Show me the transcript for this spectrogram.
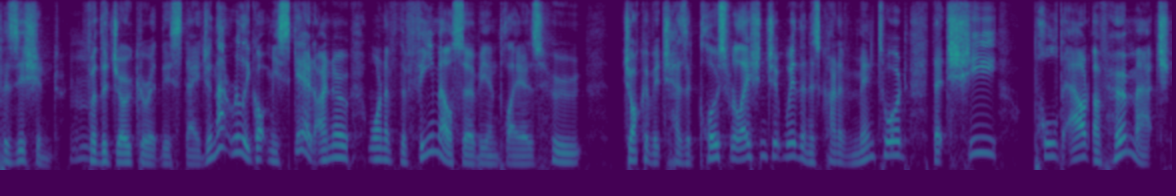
positioned mm. for the Joker at this stage. And that really got me scared. I know one of the female Serbian players who Djokovic has a close relationship with and has kind of mentored that she pulled out of her match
